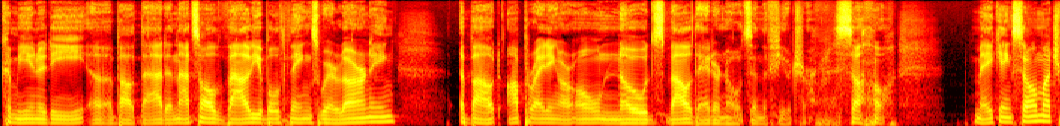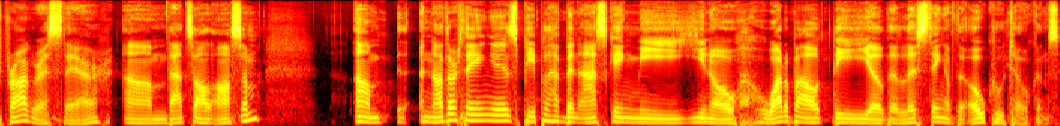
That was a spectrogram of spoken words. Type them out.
community uh, about that. And that's all valuable things we're learning about operating our own nodes, validator nodes in the future. So making so much progress there. Um, that's all awesome. Um, another thing is people have been asking me, you know, what about the uh, the listing of the Oku tokens?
